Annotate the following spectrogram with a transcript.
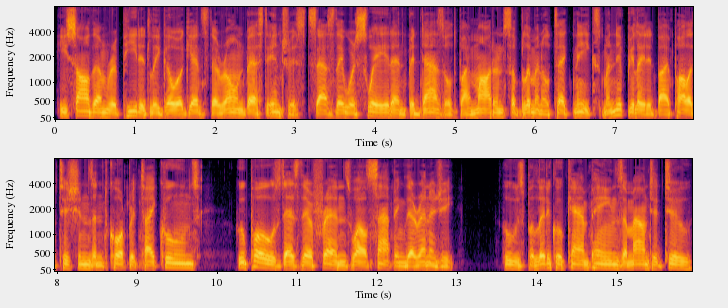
He saw them repeatedly go against their own best interests as they were swayed and bedazzled by modern subliminal techniques manipulated by politicians and corporate tycoons who posed as their friends while sapping their energy, whose political campaigns amounted to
